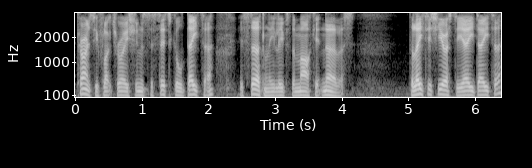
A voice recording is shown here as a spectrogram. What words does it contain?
currency fluctuations, statistical data, it certainly leaves the market nervous. The latest USDA data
